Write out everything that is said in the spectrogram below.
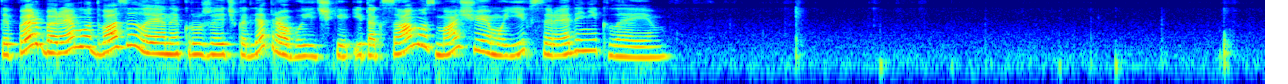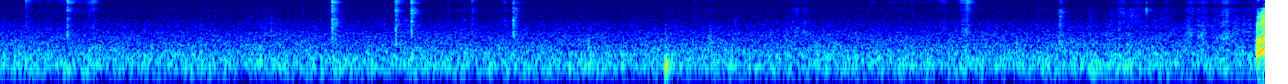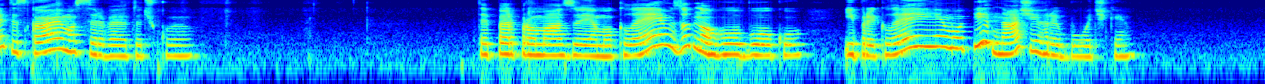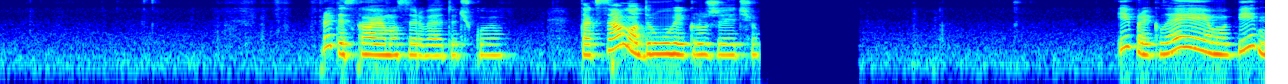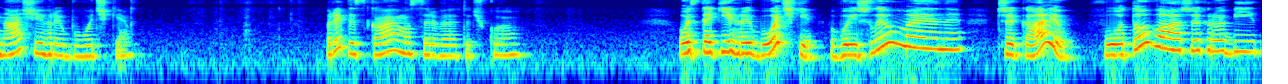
Тепер беремо два зелених кружечка для травички і так само змащуємо їх всередині клеєм. Притискаємо серветочкою. Тепер промазуємо клеєм з одного боку і приклеюємо під наші грибочки. Притискаємо серветочкою. Так само другий кружечок. І приклеюємо під наші грибочки. Притискаємо серветочкою. Ось такі грибочки вийшли у мене. Чекаю фото ваших робіт.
